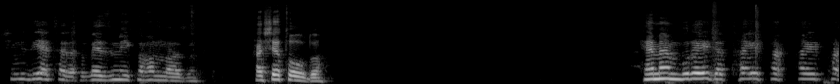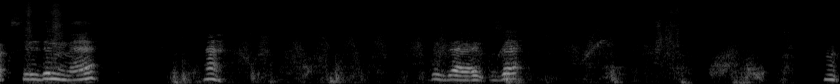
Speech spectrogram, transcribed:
şimdi diğer tarafı bezimi yıkamam lazım. Haşat oldu. Hemen burayı da tayır tak tayır tak sildim mi? Heh. Güzel güzel. Hı.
